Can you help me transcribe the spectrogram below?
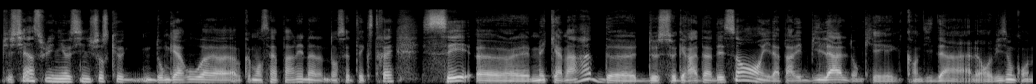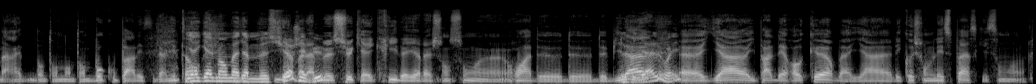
Puis je tiens à souligner aussi une chose que dont Garou a commencé à parler dans cet extrait, c'est euh, mes camarades de, de ce gradin décent. Il a parlé de Bilal, donc qui est candidat à l'Eurovision, qu'on arrête, dont on entend beaucoup parler ces derniers temps. Il y a également Madame Monsieur, j'ai vu. Monsieur qui a écrit d'ailleurs la chanson euh, Roi de, de, de Bilal. Bilal, oui. Euh, il y a, il parle des rockers, bah, il y a les cochons de l'espace qui sont euh,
